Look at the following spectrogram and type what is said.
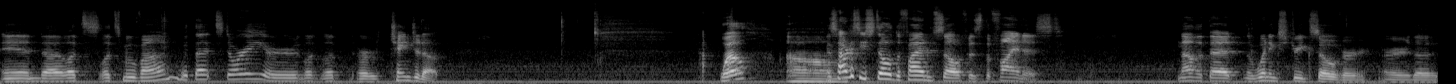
and uh, let's let's move on with that story, or let, let, or change it up. Well, um, how does he still define himself as the finest? Now that that the winning streak's over, or the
